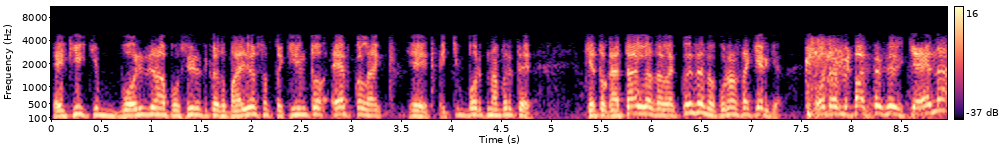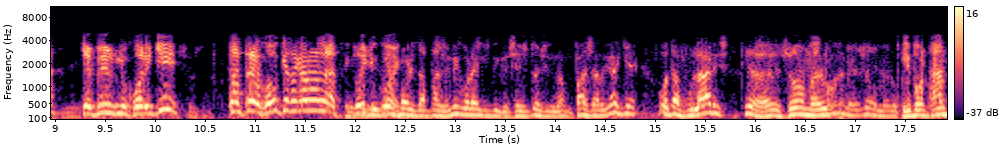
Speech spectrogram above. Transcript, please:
εκεί και μπορείτε να αποσύρετε και το παλιό σας αυτοκίνητο εύκολα, ε, εκεί μπορείτε να βρείτε και το κατάλληλο ανταλλακτικό δεν με κουνάω στα χέρια. Όταν με πας 4 και 1 και βρίζουν οι χωρικοί, θα τρέχω και θα κάνω λάθη. Επειδή Λογικό δεν είναι. μπορείς να πας γρήγορα, έχεις δίκιο. Σε ζητώ συγγνώμη. Πας αργά και όταν φουλάρεις, Τι, ε, ζω με ρούχα. με ζώο, με ρούχα. Λοιπόν, αν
